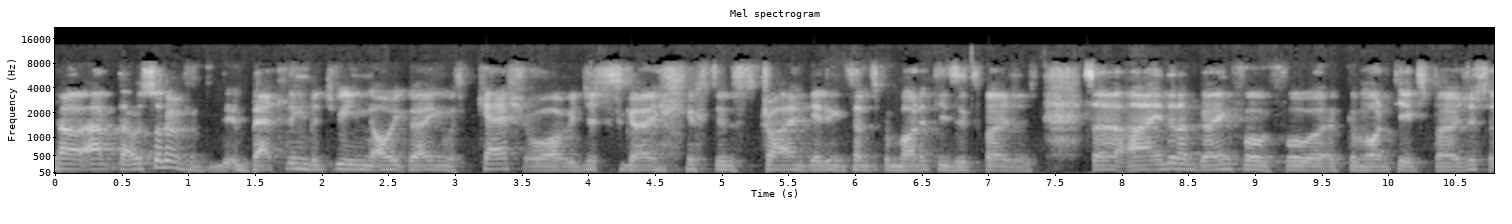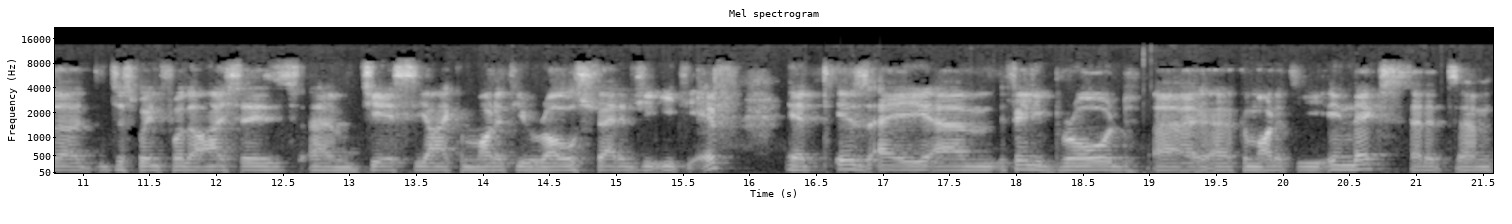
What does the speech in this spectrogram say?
No, I, I, was sort of battling between are we going with cash or are we just going to try and getting some commodities exposures. So I ended up going for, for a commodity exposure. So I just went for the iShares um, GSCI commodity roll strategy ETF. It is a um, fairly broad uh, commodity index that it, um,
